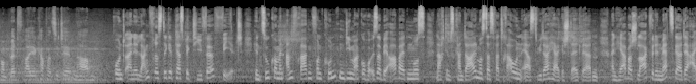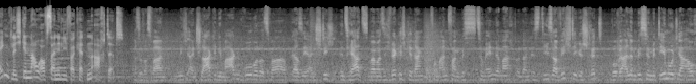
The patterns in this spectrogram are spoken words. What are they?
komplett freie Kapazitäten haben. Und eine langfristige Perspektive fehlt. Hinzu kommen Anfragen von Kunden, die Marco Häuser bearbeiten muss. Nach dem Skandal muss das Vertrauen erst wieder hergestellt werden. Ein herber Schlag für den Metzger, der eigentlich genau auf seine Lieferketten achtet. Also das war nicht ein Schlag in die Magengrube, das war per se ein Stich ins Herz, weil man sich wirklich Gedanken vom Anfang bis zum Ende macht. Und dann ist dieser wichtige Schritt, wo wir alle ein bisschen mit Demut ja auch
